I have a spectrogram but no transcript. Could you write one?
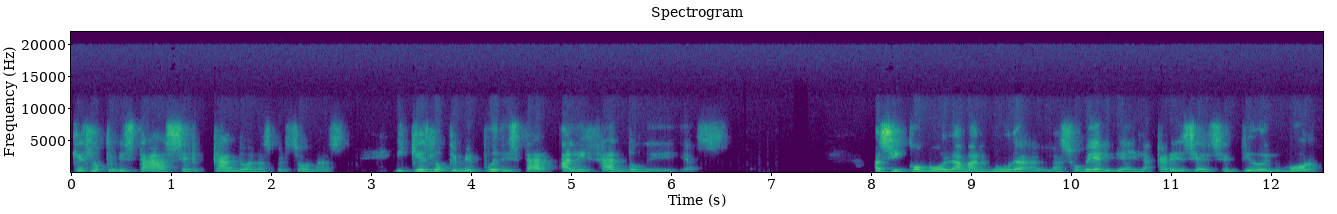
qué es lo que me está acercando a las personas y qué es lo que me puede estar alejando de ellas. Así como la amargura, la soberbia y la carencia del sentido del humor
